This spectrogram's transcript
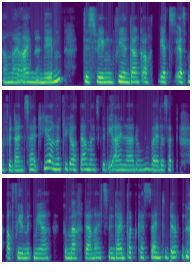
in meinem ja. eigenen Leben. Deswegen vielen Dank auch jetzt erstmal für deine Zeit hier und natürlich auch damals für die Einladung, weil das hat auch viel mit mir gemacht, damals in deinem Podcast sein zu dürfen.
